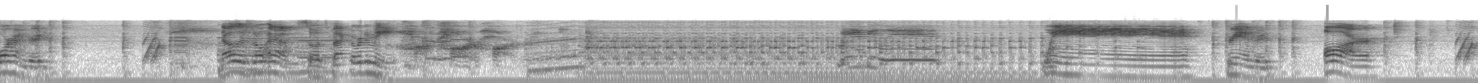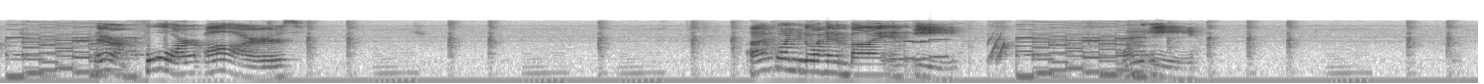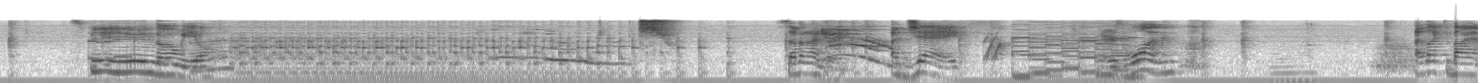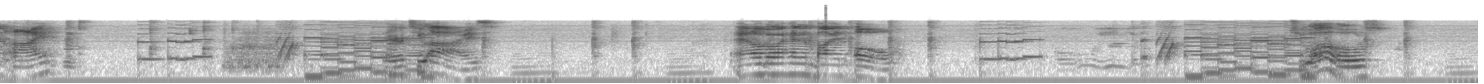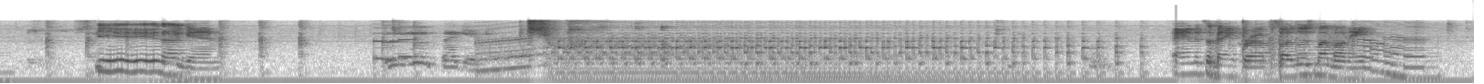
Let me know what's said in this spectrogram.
400. No, there's no F, so it's back over to me. Har, har. Ambulance. 300. R. There are four R's. I'm going to go ahead and buy an E. One E. Spin the wheel. Seven hundred. A J. There's one. I'd like to buy an I. There are two I's. And I'll go ahead and buy an O. Two O's. Spin again. Again. And it's a bankrupt, so I lose my money.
